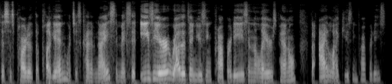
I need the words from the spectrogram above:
This is part of the plugin, which is kind of nice. It makes it easier rather than using properties in the layers panel, but I like using properties,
